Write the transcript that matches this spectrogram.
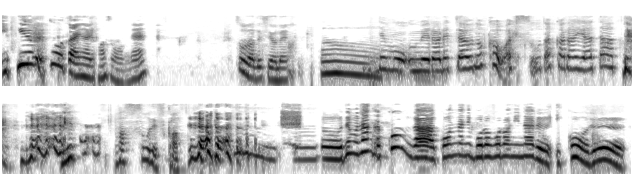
生きる状態になりますもんね。そうなんですよね。うーん。でも埋められちゃうのかわいそうだから嫌だって。え、あ、そうですか。そう、でもなんか、コンがこんなにボロボロになるイコール、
